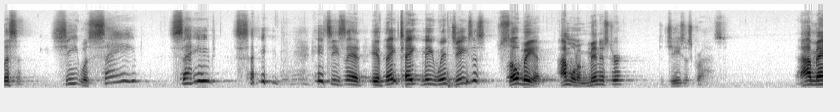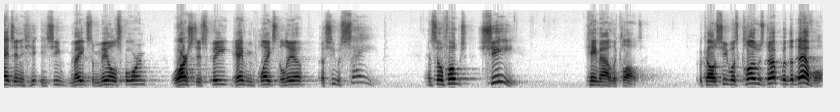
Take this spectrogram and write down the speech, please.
listen. She was saved, saved, saved. And she said, if they take me with Jesus, so be it. I'm going to minister to Jesus Christ. And I imagine he, she made some meals for him, washed his feet, gave him a place to live, because she was saved. And so, folks, she came out of the closet because she was closed up with the devil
